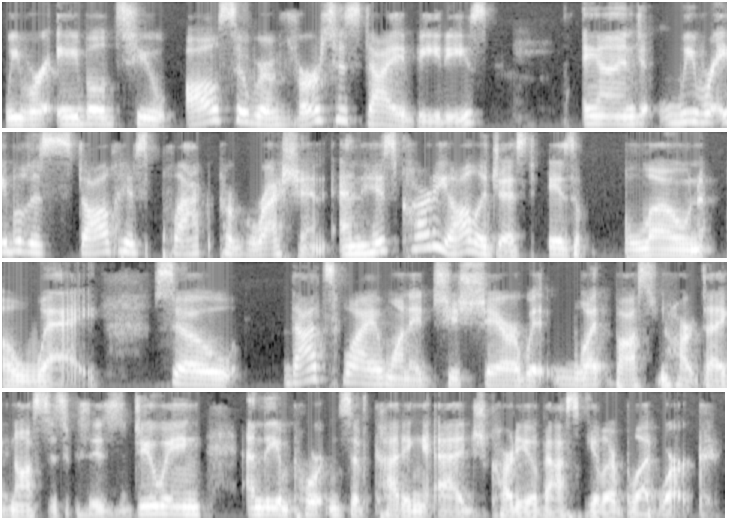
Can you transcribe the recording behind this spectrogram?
We were able to also reverse his diabetes. And we were able to stall his plaque progression. And his cardiologist is blown away. So that's why I wanted to share with what Boston Heart Diagnostics is doing and the importance of cutting edge cardiovascular blood work.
